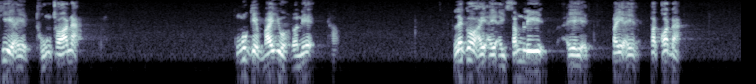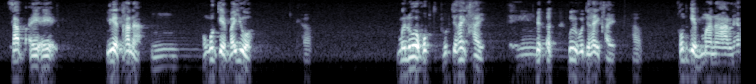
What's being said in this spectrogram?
ที่ไอ้ถุงช้อนน่ะผมก็เก็บไว้อยู่ตอนนี้ครับแล้วก็ไอ้ไอ้ไอ้สำลีไอ้ไปไอ้พระก๊อตอะซับไอ้ไอ้เลียดท่านอะอืมผมก็เก็บไว้อยู่ ครับ ไม่รู้ว่าผมผมจะให้ใครอืม ไม่รู้ผมจะให้ใครครับ ผมเก็บมานานแล้ว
